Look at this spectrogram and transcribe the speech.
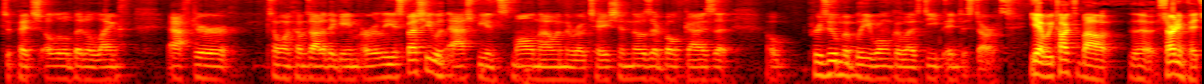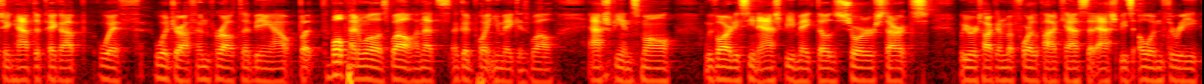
to pitch a little bit of length after someone comes out of the game early, especially with Ashby and Small now in the rotation. Those are both guys that oh, presumably won't go as deep into starts. Yeah, we talked about the starting pitching have to pick up with Woodruff and Peralta being out, but the bullpen will as well, and that's a good point you make as well. Ashby and Small, we've already seen Ashby make those shorter starts. We were talking before the podcast that Ashby's 0 3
